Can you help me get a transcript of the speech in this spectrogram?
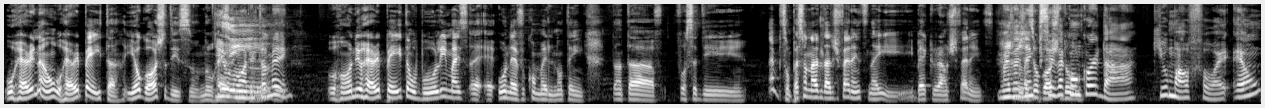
o Harry não, o Harry peita. E eu gosto disso no E Harry. o. Rony também. O Rony e o Harry peitam o bullying, mas é, é, o Neville, como ele não tem tanta força de é, são personalidades diferentes, né, e, e backgrounds diferentes. Mas a Mas gente eu gosto precisa do- concordar que o Malfoy é um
